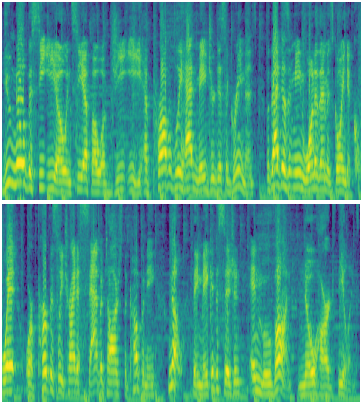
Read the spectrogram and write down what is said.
You know the CEO and CFO of GE have probably had major disagreements, but that doesn't mean one of them is going to quit or purposely try to sabotage the company. No, they make a decision and move on. No hard feelings.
